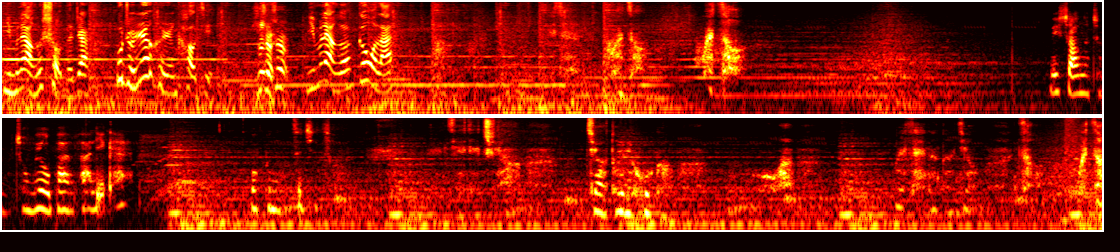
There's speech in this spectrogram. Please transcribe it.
你们两个守在这儿，不准任何人靠近。是是。你们两个跟我来。姐姐，快走，快走！没伤得这么重，没有办法离开，我不能自己走。姐姐，这样就要脱离虎口，我我才能得救。走，快走！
